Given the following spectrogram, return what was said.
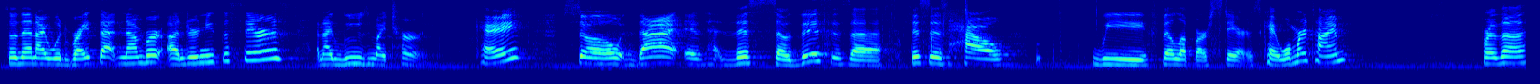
So then I would write that number underneath the stairs, and I lose my turn. Okay? So that is this. So this is a this is how we fill up our stairs. Okay, one more time for the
